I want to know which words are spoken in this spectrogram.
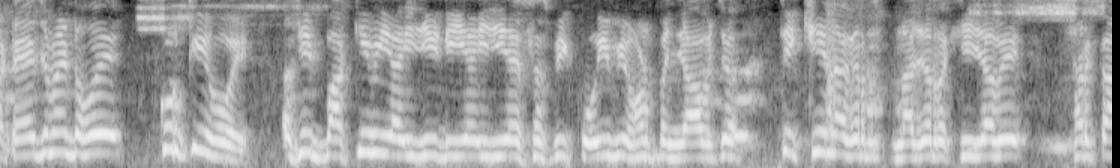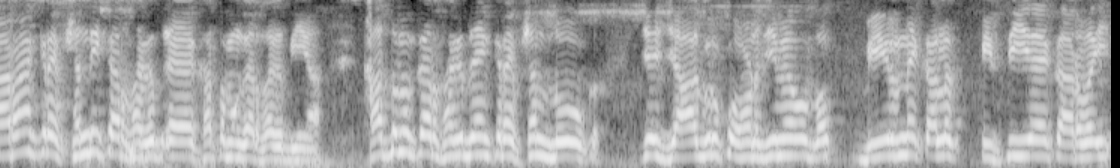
ਅਟੈਚਮੈਂਟ ਹੋਏ ਕੁਰਕੀ ਹੋਏ। ਅਸੀਂ ਬਾਕੀ ਵੀ ਆਈਜੀ ਡੀਆਈਜੀ ਐਸਐਸਪੀ ਕੋਈ ਵੀ ਹੁਣ ਪੰਜਾਬ 'ਚ ਤਿੱਖੀ ਨਜ਼ਰ ਨਜ਼ਰ ਰੱਖੀ ਜਾਵੇ ਸਰਕਾਰਾਂ ਕਰਪਸ਼ਨ ਨਹੀਂ ਕਰ ਸਕ ਅਹ ਖਤਮ ਕਰ ਸਕਦੀਆਂ। ਖਤਮ ਕਰ ਸਕਦੇ ਆ ਕਰਪਸ਼ਨ ਲੋਕ। ਜੇ ਜਾਗਰੂਕ ਹੋਣ ਜਿਵੇਂ ਉਹ ਵੀਰ ਨੇ ਕੱਲ ਕੀਤੀ ਹੈ ਕਾਰਵਾਈ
